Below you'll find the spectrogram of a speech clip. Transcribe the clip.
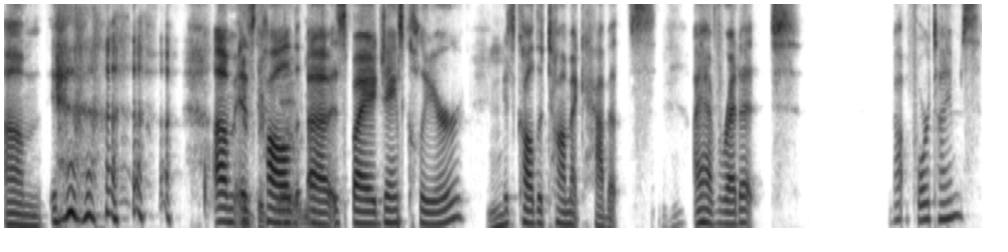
um um it's called uh it's by james clear Mhm. it's called atomic habits Mhm. i have read it about four times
